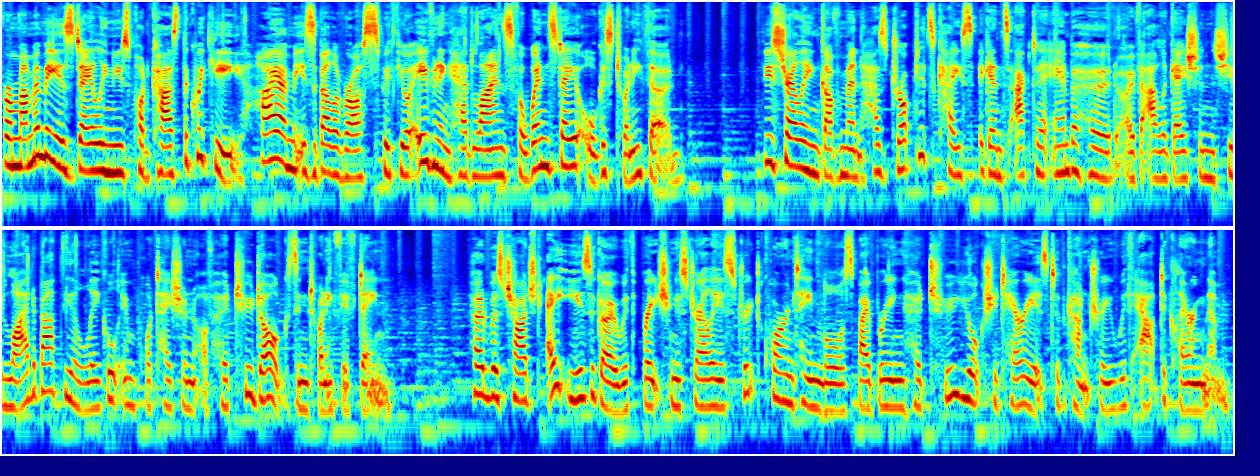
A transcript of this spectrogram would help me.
From Mamamia's daily news podcast, The Quicky. Hi, I'm Isabella Ross with your evening headlines for Wednesday, August 23rd. The Australian government has dropped its case against actor Amber Heard over allegations she lied about the illegal importation of her two dogs in 2015. Heard was charged eight years ago with breaching Australia's strict quarantine laws by bringing her two Yorkshire Terriers to the country without declaring them.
